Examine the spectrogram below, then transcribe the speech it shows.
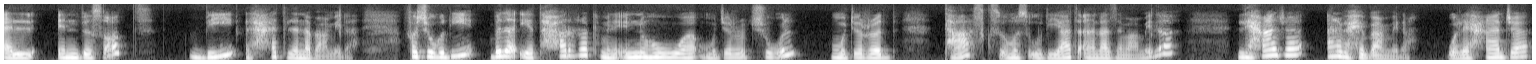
والانبساط بالحاجة اللي أنا بعملها. فشغلي بدأ يتحرك من إنه هو مجرد شغل مجرد tasks ومسؤوليات أنا لازم أعملها لحاجة أنا بحب أعملها ولحاجة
